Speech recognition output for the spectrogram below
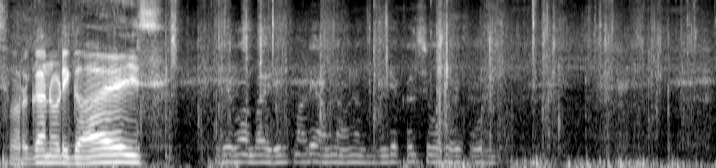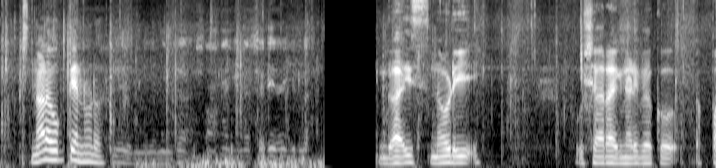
ಸ್ವರ್ಗ ನೋಡಿ ಗೈಸ್ ನಾಳೆ ಹೋಗ್ತೇನೆ ನೋಡು. ಗೈಸ್ ನೋಡಿ. ಹುಷಾರಾಗಿ ನಡಿಬೇಕು. ಅಪ್ಪ.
